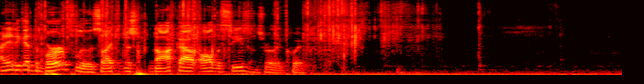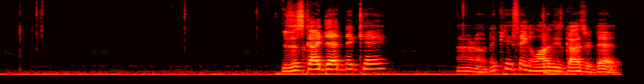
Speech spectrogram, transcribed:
I need to get the bird flu so I can just knock out all the seasons really quick. Is this guy dead, Nick K? I don't know. Nick K saying a lot of these guys are dead.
